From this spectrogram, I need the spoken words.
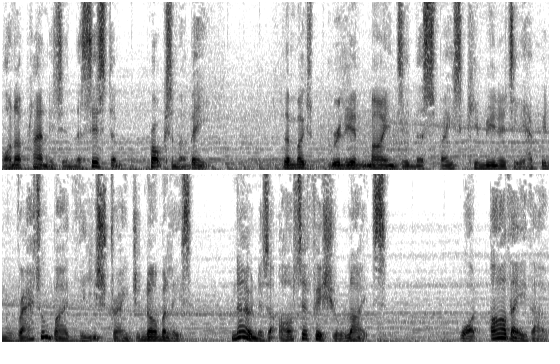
on a planet in the system, Proxima b. The most brilliant minds in the space community have been rattled by these strange anomalies, known as artificial lights. What are they, though?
